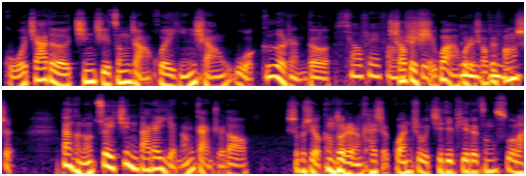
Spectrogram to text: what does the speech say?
国家的经济增长会影响我个人的消费方式消费习惯或者消费方式。式。但可能最近大家也能感觉到，是不是有更多的人开始关注 GDP 的增速了？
